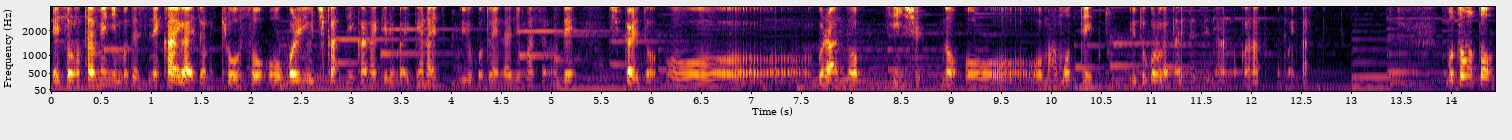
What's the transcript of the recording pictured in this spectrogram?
えそのためにもですね、海外との競争を、これに打ち勝っていかなければいけないということになりますので、しっかりとブランド、品種のを守っていくというところが大切になるのかなと思います。もともと、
